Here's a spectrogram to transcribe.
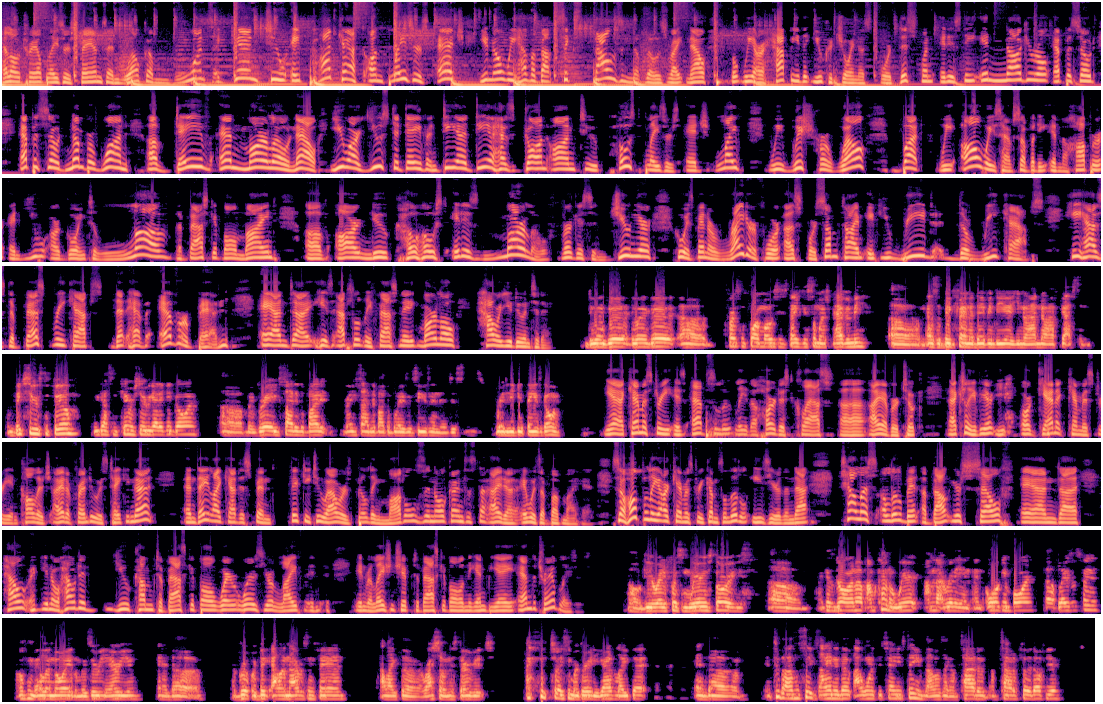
Hello, Trailblazers fans, and welcome once again to a podcast on Blazers Edge. You know, we have about 6,000 of those right now, but we are happy that you could join us for this one. It is the inaugural episode, episode number one of Dave and Marlow. Now, you are used to Dave and Dia. Dia has gone on to post Blazers Edge life. We wish her well, but we always have somebody in the hopper, and you are going to love the basketball mind of our new co-host. It is Marlow Ferguson Jr., who has been a writer for us for some time. If you read the recaps, he has the best recaps that have ever been, and uh, he is absolutely fascinating. Marlow, how are you doing today? Doing good, doing good. Uh, first and foremost, thank you so much for having me. Um, as a big fan of David Dia, you know, I know I've got some, big shoes to fill. We got some chemistry we got to get going. Uh, but very excited about it. Very excited about the Blazers season and just ready to get things going. Yeah, chemistry is absolutely the hardest class uh, I ever took. Actually, if you're organic chemistry in college, I had a friend who was taking that, and they like had to spend 52 hours building models and all kinds of stuff. I know it was above my head. So hopefully our chemistry comes a little easier than that. Tell us a little bit about yourself and uh, how you know how did you come to basketball? Where where's your life in in relationship to basketball and the NBA and the Trailblazers? Oh, get ready for some weird stories. Um, I guess growing up, I'm kind of weird. I'm not really an, an Oregon-born uh, Blazers fan. I'm from Illinois, the Missouri area, and uh, I grew up a big Allen Iverson fan. I like the Rasho Nesterovic, Tracy McGrady, guys like that. And um, in 2006, I ended up I wanted to change teams. I was like, I'm tired of I'm tired of Philadelphia.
